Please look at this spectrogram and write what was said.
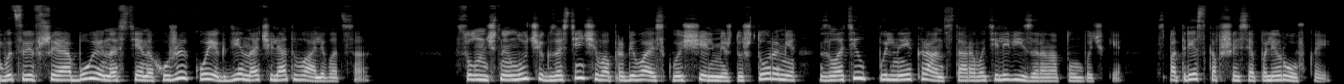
Выцвевшие обои на стенах уже кое-где начали отваливаться. Солнечный лучик, застенчиво пробиваясь сквозь щель между шторами, золотил пыльный экран старого телевизора на тумбочке с потрескавшейся полировкой.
